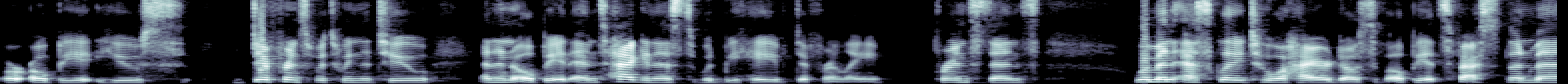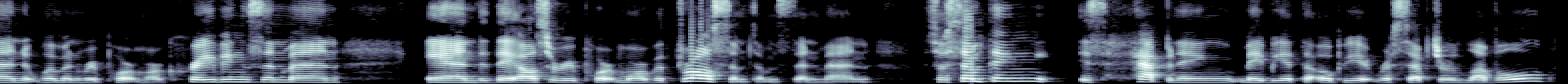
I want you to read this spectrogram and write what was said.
or opiate use difference between the two and an opiate antagonist would behave differently. For instance, women escalate to a higher dose of opiates faster than men, women report more cravings than men, and they also report more withdrawal symptoms than men. So something is happening maybe at the opiate receptor level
